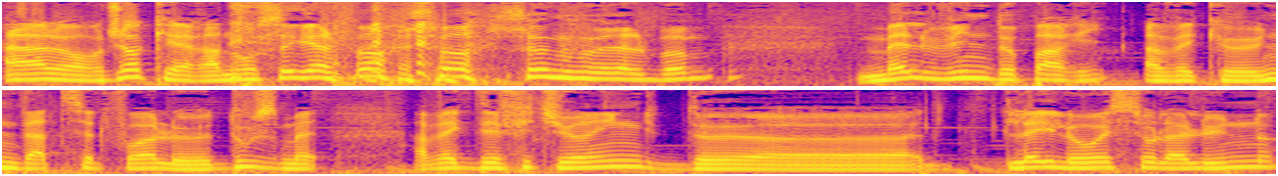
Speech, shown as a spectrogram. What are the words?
Alors, Joker annonce également son, son nouvel album. Melvin de Paris, avec euh, une date cette fois, le 12 mai, avec des featuring de euh, Laylo et Solalune,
